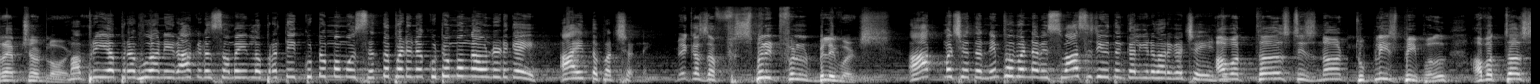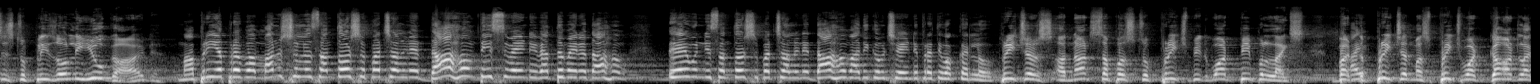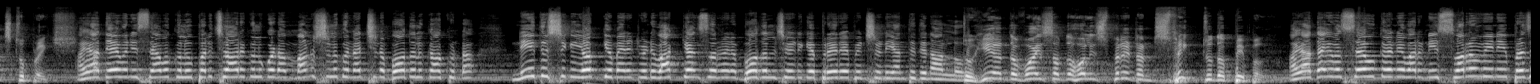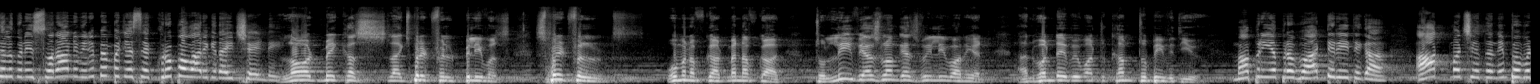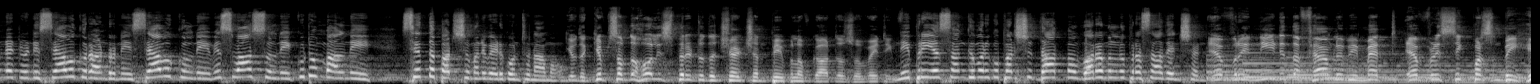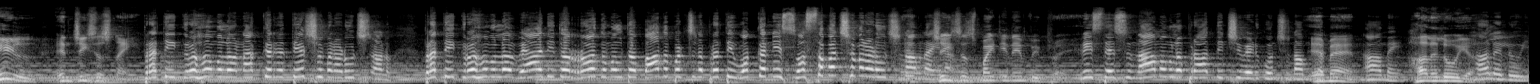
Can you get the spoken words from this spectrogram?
rapture, Lord. మా ప్రియ ప్రభు అని రాకడ సమయంలో ప్రతి కుటుంబము సిద్ధపడిన కుటుంబంగా ఉండడికై ఆయత్తపరచండి Make us a spirit filled believers. ఆత్మ చేత నింపబడిన విశ్వాస జీవితం కలిగిన వారుగా చేయండి. Our thirst is not to please people, our thirst is to please only you, God. మా ప్రియ ప్రభ మనుషులను సంతోషపరచాలనే దాహం తీసివేయండి. వ్యర్థమైన దాహం దేవుణ్ణి సంతోషపరచాలని దాహం అధికం చేయండి ప్రతి ఒక్కరిలో. Preachers are not suppose to preach with what people likes but the preacher must preach what God likes to preach అయా దేవుని సేవకులు పరిచారకులు కూడా మనుషులకు నచ్చిన బోధలు కాకుండా నీ దృష్టికి యోగ్యమైనటువంటి వాక్యాన్సరమైన బోధలు చేయడానికి ప్రేరేపించండి అంత దినాల్లో to hear the voice of the holy spirit and speak to the people ఆయా దైవ సేవకు వారు నీ స్వరం విని ప్రజలకు నీ స్వరాన్ని వినిపింపజేసే కృప వారికి దయచేయండి. Lord make us like spirit fill believers spirit fill women of God men of God to live as long as we live on it and one day we want to come to be with you మా ప్రియ ప్రభు అట్టి రీతిగా ఆత్మ చేత నింపబడినటువంటి సేవకురాండ్రుని సేవకుల్ని విశ్వాసుల్ని కుటుంబాల్ని సిద్ధపరచమని వేడుకుంటున్నాము. Give the gifts of the holy spirit to the church and people of God those who waiting నీ ప్రియ సంఘమునకు పరిశుద్ధాత్మ వరములను ప్రసాదించండి. Every need in the family be met every sick person be healed in Jesus name ప్రతి గృహములో నక్కరిన తీర్చమని అడుగుచున్నాను. ప్రతి గృహములో వ్యాధితో రోగములతో బాధపడుచున్న ప్రతి ఒక్కరిని స్వస్థపరచమని అడుగుచున్నాము నాయన. Jesus mighty name we pray క్రీస్తు యేసు నామములో ప్రార్థించి వేడుకుంటున్నాము ఆమేన్ ఆమేన్. హల్లెలూయా హల్లెలూయా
